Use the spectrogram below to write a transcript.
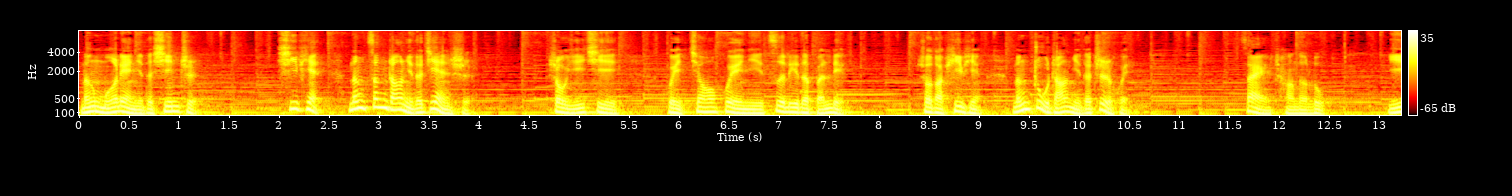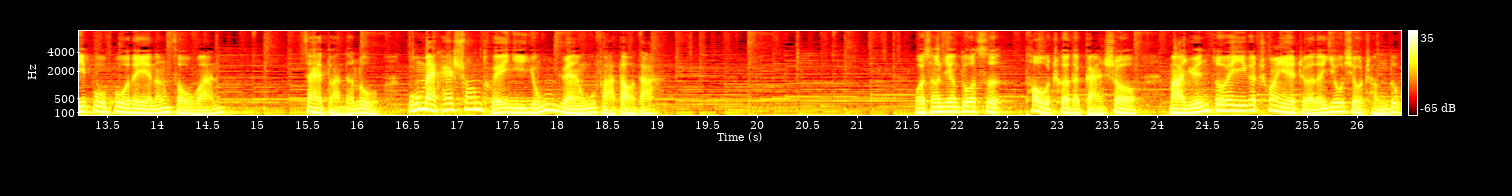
能磨练你的心智，欺骗能增长你的见识，受遗弃会教会你自立的本领，受到批评能助长你的智慧。再长的路，一步步的也能走完；再短的路，不迈开双腿，你永远无法到达。我曾经多次透彻的感受。马云作为一个创业者的优秀程度，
